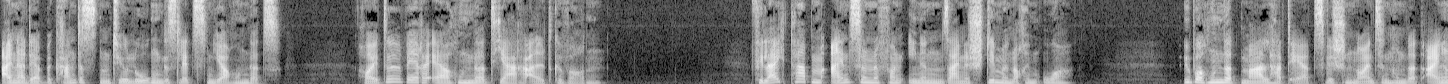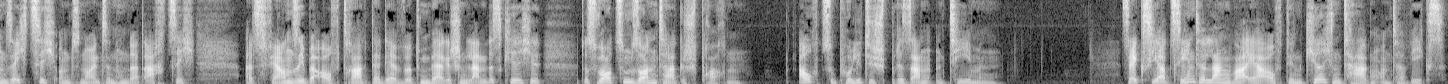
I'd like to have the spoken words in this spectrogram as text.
einer der bekanntesten Theologen des letzten Jahrhunderts. Heute wäre er 100 Jahre alt geworden. Vielleicht haben einzelne von Ihnen seine Stimme noch im Ohr. Über hundertmal hat er zwischen 1961 und 1980 als Fernsehbeauftragter der Württembergischen Landeskirche das Wort zum Sonntag gesprochen, auch zu politisch brisanten Themen. Sechs Jahrzehnte lang war er auf den Kirchentagen unterwegs,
